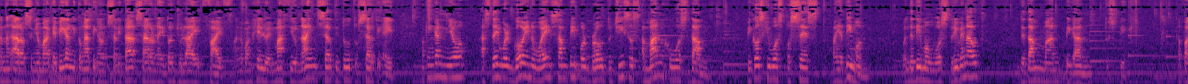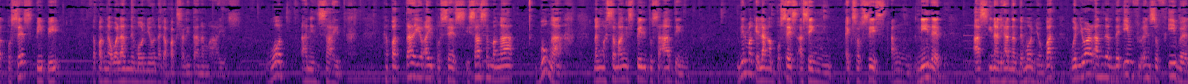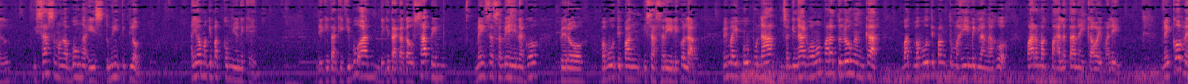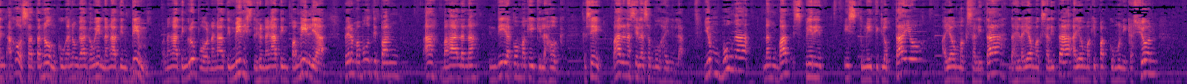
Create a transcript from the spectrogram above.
Magandang araw sa inyo mga kaibigan. Itong ating salita sa araw na ito, July 5. Ang Ebanghelyo ay Matthew 9, 32 to 38. Pakinggan niyo, as they were going away, some people brought to Jesus a man who was dumb because he was possessed by a demon. When the demon was driven out, the dumb man began to speak. Kapag possessed, pipi. Kapag nawalan demonyo, nagapagsalita ng maayos. What an insight. Kapag tayo ay possess, isa sa mga bunga ng masamang espiritu sa ating, hindi naman kailangan possess as in exorcist ang needed as inalihan ng demonyo. But when you are under the influence of evil, isa sa mga bunga is tumitiklop. Ayaw makipag-communicate. Di kita kikibuan, di kita kakausapin. May sasabihin ako, pero mabuti pang isa sarili ko lang, may maipupuna sa ginagawa mo para tulungan ka. But mabuti pang tumahimig lang ako para magpahalata na ikaw ay mali. May comment ako sa tanong kung anong gagawin ng ating team o ng ating grupo, ng ating ministry o ng ating pamilya. Pero mabuti pang, ah, bahala na, hindi ako makikilahok. Kasi bahala na sila sa buhay nila. Yung bunga ng bad spirit is tumitiklop tayo, ayaw magsalita, dahil ayaw magsalita, ayaw makipagkomunikasyon,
